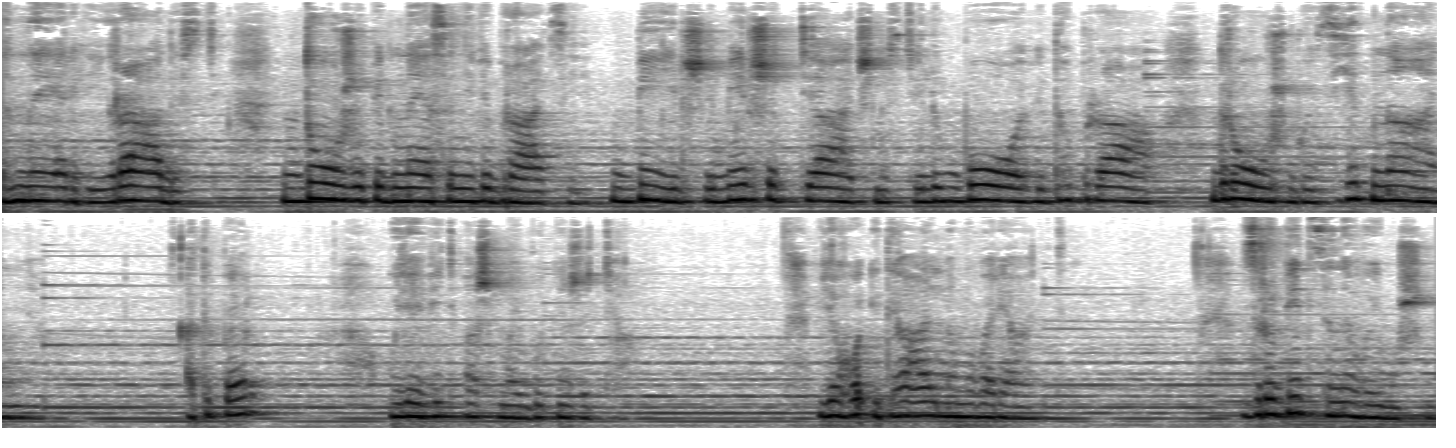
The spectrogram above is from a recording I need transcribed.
енергії, радості, дуже піднесені вібрації, більше, більше вдячності, любові, добра, дружби, з'єднання. А тепер уявіть ваше майбутнє життя в його ідеальному варіанті. Зробіть це невимушено,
